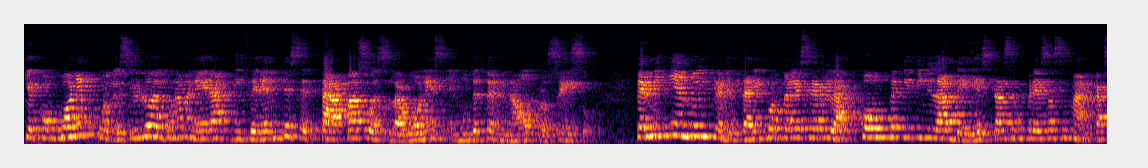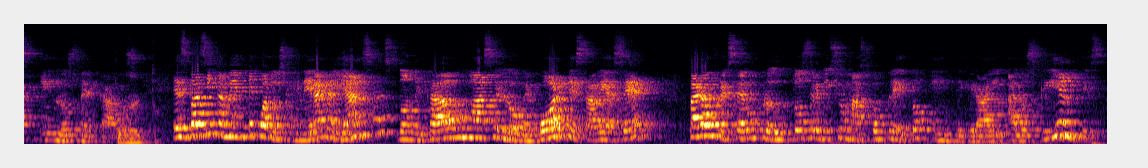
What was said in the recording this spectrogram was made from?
que componen, por decirlo de alguna manera, diferentes etapas o eslabones en un determinado proceso, permitiendo incrementar y fortalecer la competitividad de estas empresas y marcas en los mercados. Correcto. Es básicamente cuando se generan alianzas donde cada uno hace lo mejor que sabe hacer para ofrecer un producto o servicio más completo e integral a los clientes.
